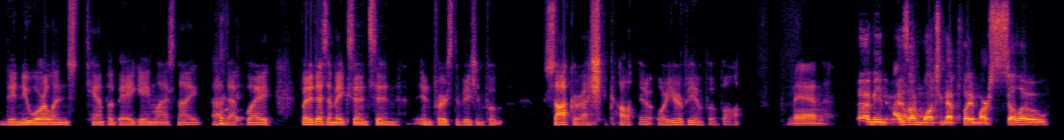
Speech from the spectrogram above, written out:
the New Orleans Tampa Bay game last night uh, that play but it doesn't make sense in in first division fo- soccer I should call it or European football. Man. i mean I as i'm watching that play marcelo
